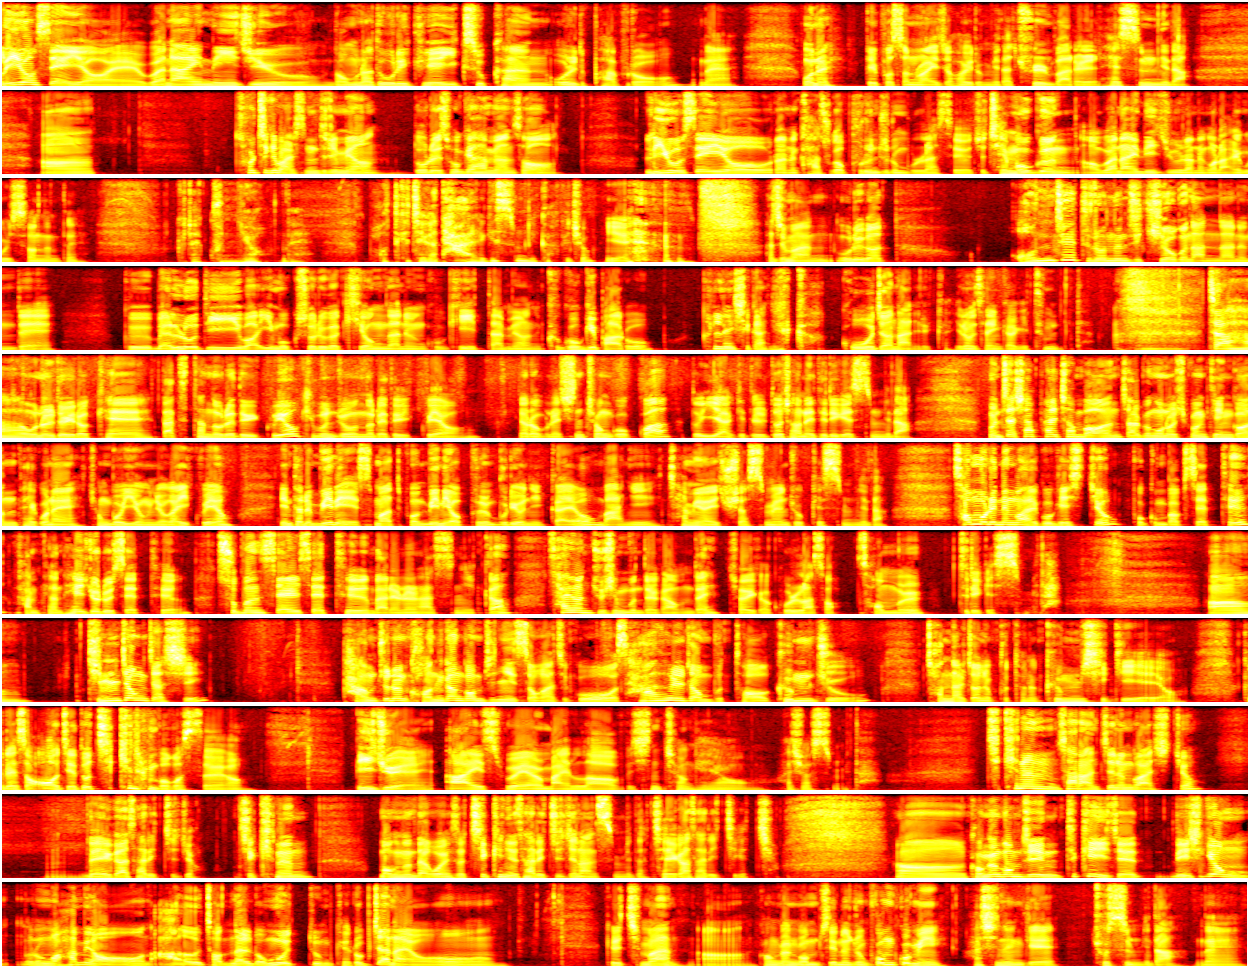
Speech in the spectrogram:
리오 세이어의 When I Need You 너무나도 우리 귀에 익숙한 올드팝으로 네 오늘 비포 선라이즈 허일후입니다 출발을 했습니다. 아 솔직히 말씀드리면 노래 소개하면서 리오 세이어라는 가수가 부른 줄은 몰랐어요. 저 제목은 어, When I Need You라는 걸 알고 있었는데 그랬군요. 네. 어떻게 제가 다 알겠습니까? 그죠? 예. 하지만 우리가 언제 들었는지 기억은 안 나는데 그 멜로디와 이 목소리가 기억나는 곡이 있다면 그 곡이 바로 클래식 아닐까 고전 아닐까 이런 생각이 듭니다. 자 오늘도 이렇게 따뜻한 노래도 있고요 기분 좋은 노래도 있고요 여러분의 신청곡과 또 이야기들도 전해드리겠습니다. 문자 샵 8000번 짧은 건 50원 긴 건 100원의 정보 이용료가 있고요. 인터넷 미니 스마트폰 미니 어플 무료니까요. 많이 참여해 주셨으면 좋겠습니다. 선물 있는 거 알고 계시죠? 볶음밥 세트, 간편 해조류 세트, 수분 셀 세트 마련해 놨으니까 사연 주신 분들 가운데 저희가 골라서 선물 드리겠습니다. 어, 김정자 씨 다음 주는 건강 검진이 있어가지고 사흘 전부터 금주, 전날 저녁부터는 금식이에요. 그래서 어제도 치킨을 먹었어요. 비주의 I swear my love 신청해요. 하셨습니다. 치킨은 살 안 찌는 거 아시죠? 음, 내가 살이 찌죠. 치킨은 먹는다고 해서 치킨이 살이 찌진 않습니다. 제가 살이 찌겠죠. 어, 건강검진 특히 이제 내시경 이런 거 하면 아우 전날 너무 좀 괴롭잖아요. 그렇지만 어, 건강 검진은 좀 꼼꼼히 하시는 게 좋습니다. 네.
